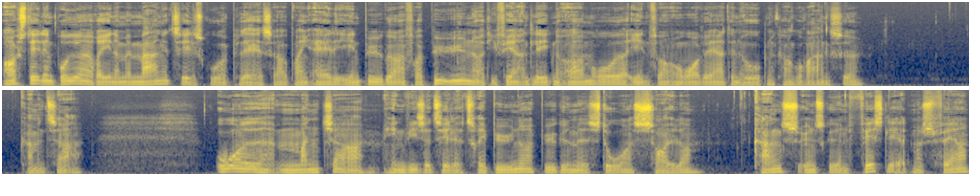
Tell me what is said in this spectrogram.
Opstil en brydearena med mange tilskuerpladser og bring alle indbyggere fra byen og de fjerntliggende områder ind for at overvære den åbne konkurrence. Kommentar Ordet manchar henviser til tribuner bygget med store søjler. Kangs ønskede en festlig atmosfære,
